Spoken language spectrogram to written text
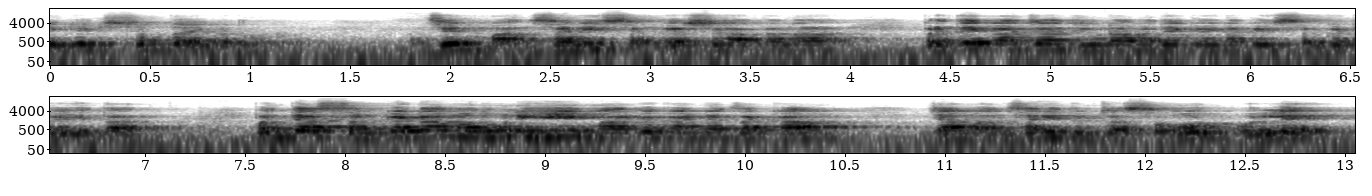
एक एक शब्द ऐकत होतो. म्हणजे माणसानी संघर्ष आता प्रत्येकाच्या जीवनामध्ये काही ना काही संकट येतात. पण त्या संकटामधूनही मार्ग काढण्याचं काम ज्या माणसाने तुमच्यासमोर बोलले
